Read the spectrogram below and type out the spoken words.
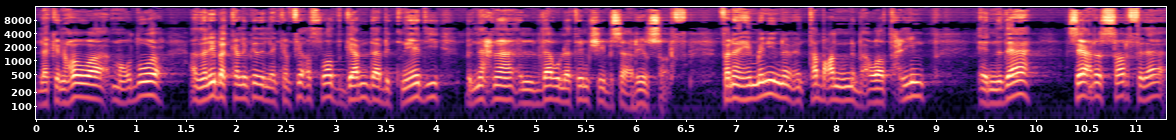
لكن هو موضوع أنا ليه بتكلم كده؟ لأن كان في أصوات جامدة بتنادي بإن إحنا الدولة تمشي بسعرين صرف. فأنا يهمني إن طبعا نبقى واضحين إن ده سعر الصرف ده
